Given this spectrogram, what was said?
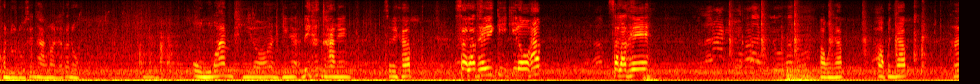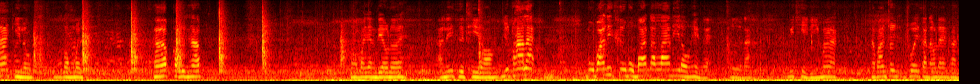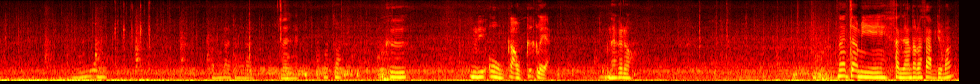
คนดูดูเส้นทางหน่อยแล้วก็ดู โอ้หมู่บ้านทีรองอะจริงๆอะนี่ครึ่งทางเองสวัสดีครับสารเทกี่กิโลครับสารเท ขอบคุณครับ ขอบคุณครับห้ากิโลลงไปเลยครับ ขอบคุณครับ ลงไปอย่างเดียวเลย อันนี้คือทีรองยุดพลาดแล้วหมู่บ้านนี่คือหมู่บ้านด้านล่างที่เราเห็นแหละเออนะวิถีดีมากชาวบ้านช่วยช่วยกันเอาแรงกันโอ้โหขอโทษนะขอโทษนะเลยโทษโทษคือดูดิโอ่งเก่ากึกเลยอะนะก็ดู น่าจะมีสัญญาณโทรศัพท์อยู่มั้ง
